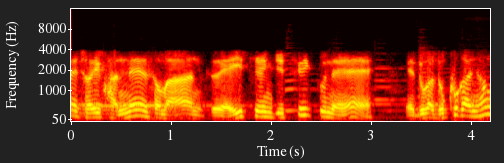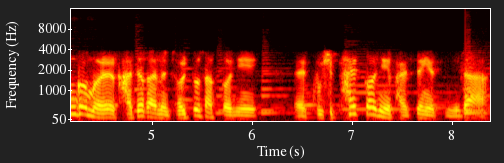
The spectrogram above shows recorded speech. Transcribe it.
작년에 저희 관내에서만 그 ATM기 투입군에 누가 놓고 간 현금을 가져가는 절도 사건이 98건이 발생했습니다.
